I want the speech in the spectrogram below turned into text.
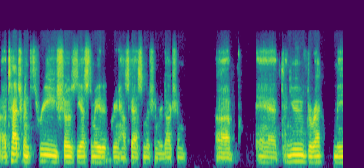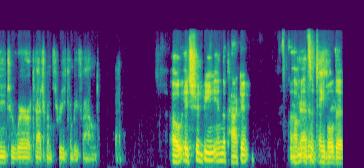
Attachment three shows the estimated greenhouse gas emission reduction. Uh, And can you direct me to where attachment three can be found? Oh, it should be in the packet. Um, Okay, it's a table that.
